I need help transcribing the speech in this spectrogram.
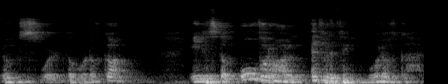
Logos is word, the word of God. It is the overall everything word of God.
